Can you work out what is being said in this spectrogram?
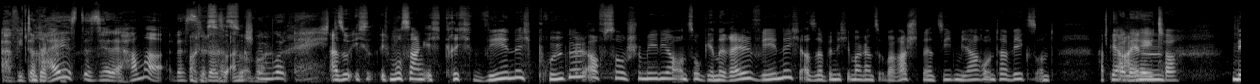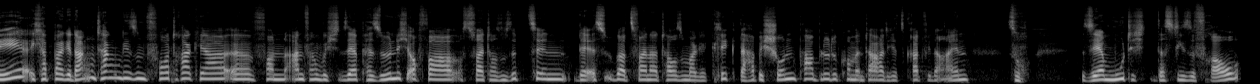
Ah, wie dreist, das ist ja der Hammer, dass du das da so angeschrieben wurdest. Echt? Also ich, ich muss sagen, ich kriege wenig Prügel auf Social Media und so, generell wenig. Also da bin ich immer ganz überrascht. bin jetzt sieben Jahre unterwegs und habe ja einen... Hater. Nee, ich habe bei Gedankentanken diesen Vortrag ja äh, von Anfang, wo ich sehr persönlich auch war, aus 2017. Der ist über 200.000 Mal geklickt. Da habe ich schon ein paar blöde Kommentare, ich jetzt gerade wieder ein. So sehr mutig, dass diese Frau,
